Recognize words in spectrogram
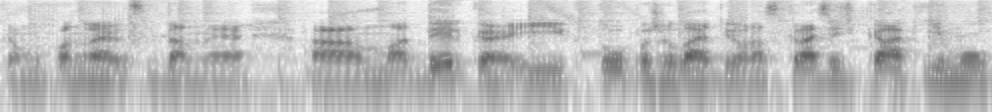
кому понравится данная а, моделька и кто пожелает ее раскрасить, как ему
